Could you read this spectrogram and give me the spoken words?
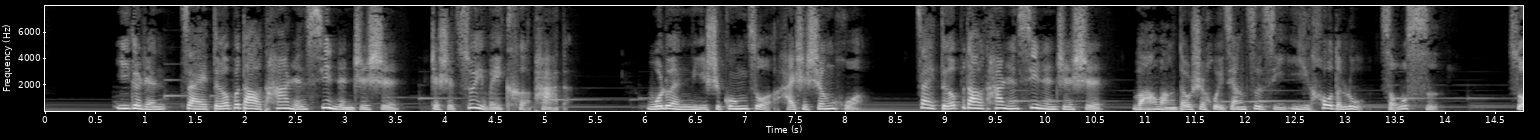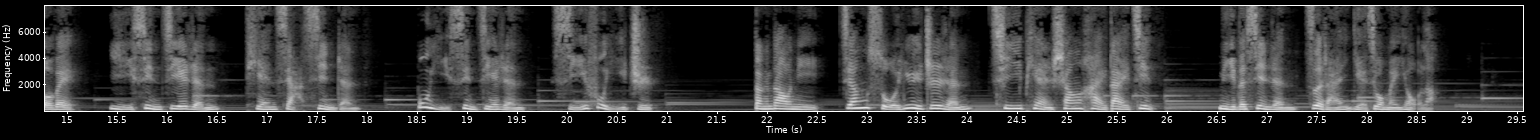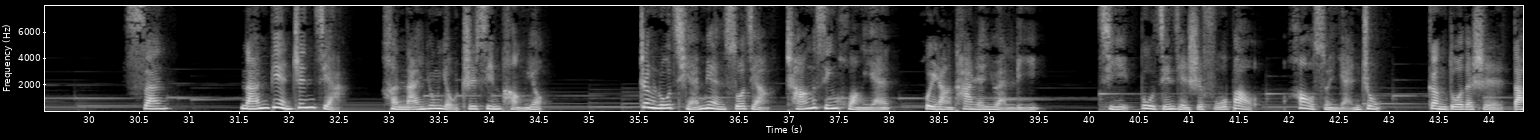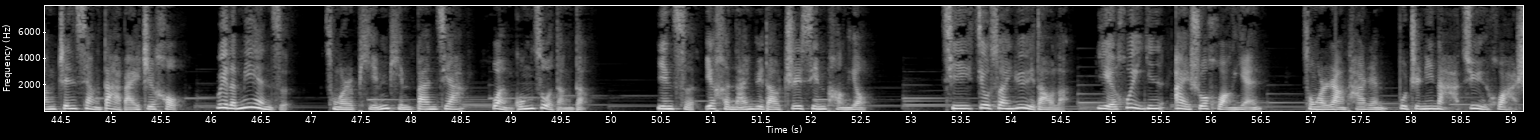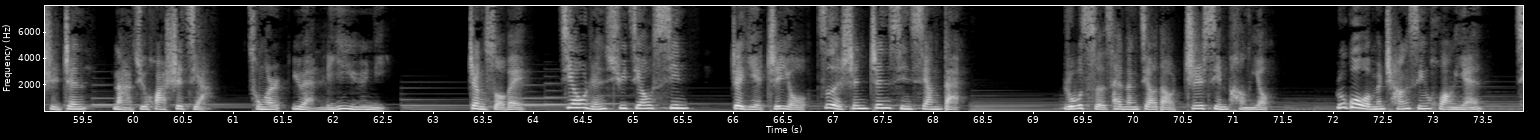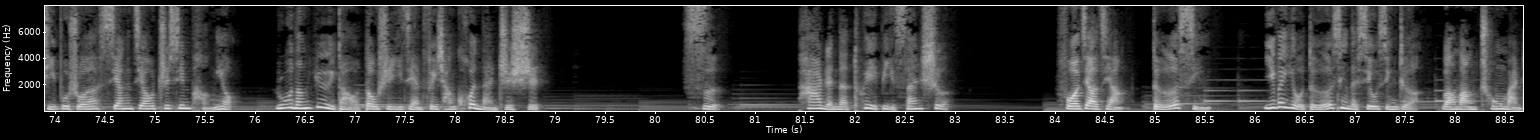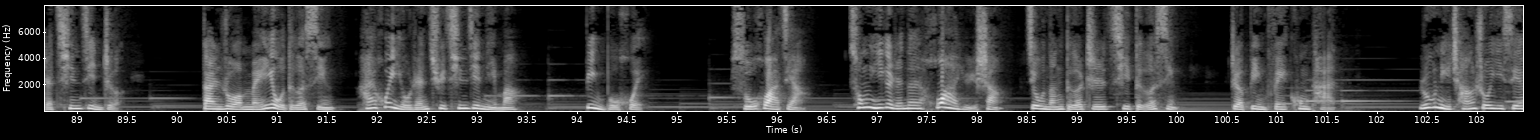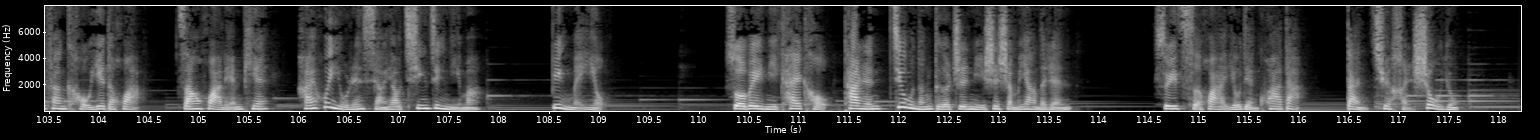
一个人在得不到他人信任之时，这是最为可怕的。无论你是工作还是生活。在得不到他人信任之时，往往都是会将自己以后的路走死。所谓以信接人，天下信人，不以信接人，媳妇疑之。等到你将所遇之人欺骗伤害殆尽，你的信任自然也就没有了。三，难辨真假，很难拥有知心朋友。正如前面所讲，常行谎言会让他人远离，其不仅仅是福报耗损严重，更多的是当真相大白之后，为了面子，从而频频搬家、换工作等等，因此也很难遇到知心朋友。其就算遇到了，也会因爱说谎言，从而让他人不知你哪句话是真，哪句话是假，从而远离于你。正所谓。交人需交心，这也只有自身真心相待，如此才能交到知心朋友。如果我们常行谎言，岂不说相交知心朋友，如能遇到，都是一件非常困难之事。四，他人的退避三舍。佛教讲德行，一位有德行的修行者，往往充满着亲近者；但若没有德行，还会有人去亲近你吗？并不会。俗话讲，从一个人的话语上就能得知其德行，这并非空谈。如你常说一些犯口业的话，脏话连篇，还会有人想要亲近你吗？并没有。所谓你开口，他人就能得知你是什么样的人。虽此话有点夸大，但却很受用。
